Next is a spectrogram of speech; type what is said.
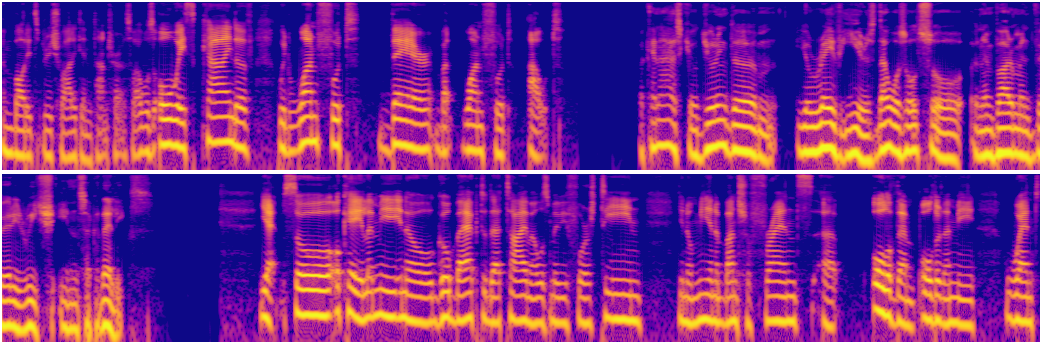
embodied spirituality and Tantra. So I was always kind of with one foot there, but one foot out. But can I ask you, during the um, your rave years, that was also an environment very rich in psychedelics. Yeah. So okay, let me you know go back to that time. I was maybe 14. You know, me and a bunch of friends, uh, all of them older than me, went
